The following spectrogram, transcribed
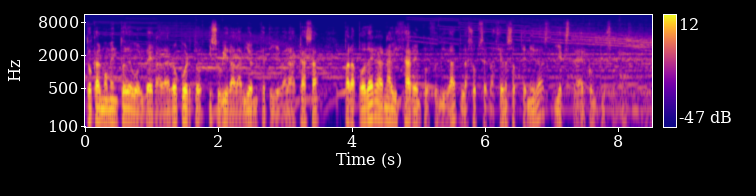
toca el momento de volver al aeropuerto y subir al avión que te llevará a casa para poder analizar en profundidad las observaciones obtenidas y extraer conclusiones.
